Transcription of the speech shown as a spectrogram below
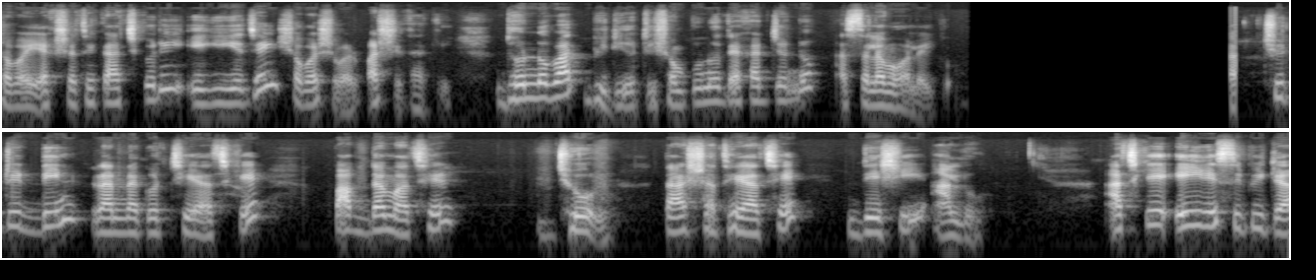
সবাই একসাথে কাজ করি, এগিয়ে যাই, সবার সবার পাশে থাকি। ধন্যবাদ ভিডিওটি সম্পূর্ণ দেখার জন্য। আসসালামু আলাইকুম। ছুটির দিন রান্না করছি আজকে পাবদা মাছের ঝোল, তার সাথে আছে দেশি আলু। আজকে এই রেসিপিটা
